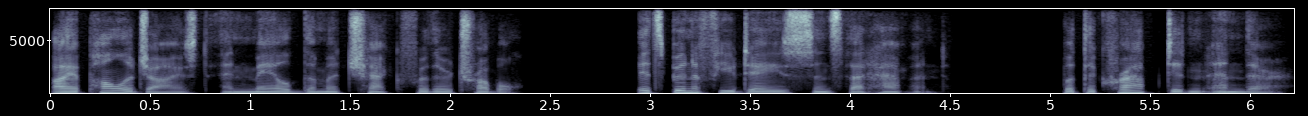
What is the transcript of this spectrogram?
I apologized and mailed them a check for their trouble. It's been a few days since that happened. But the crap didn't end there,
